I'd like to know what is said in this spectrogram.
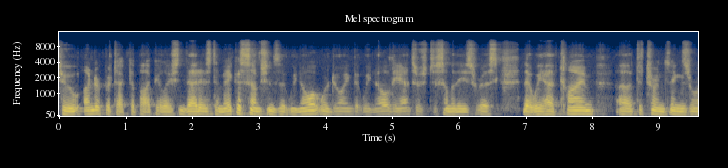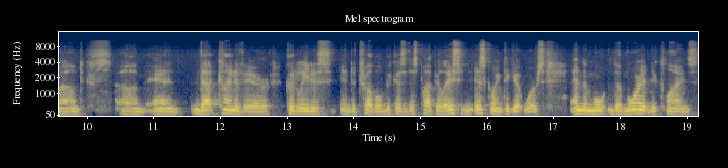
to underprotect the population. That is to make assumptions that we know what we're doing, that we know the answers to some of these risks, that we have time uh, to turn things around. Um, and that kind of error could lead us into trouble because this population is going to get worse. And the more, the more it declines,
